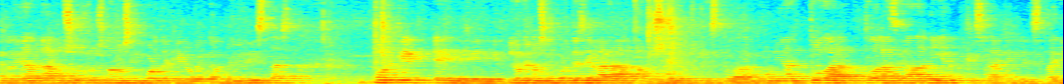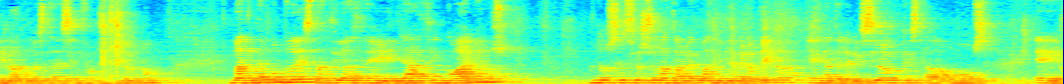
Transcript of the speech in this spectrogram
en realidad a nosotros no nos importa que no vengan periodistas, porque eh, lo que nos importa es llegar a, a vosotros, que es toda la comunidad, toda, toda la ciudadanía, que es a la que le está llegando esta desinformación. ¿no? Maldita.es nació hace ya cinco años, no sé si os suena tal vez Maldita Hemeroteca en la televisión, que estábamos eh,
